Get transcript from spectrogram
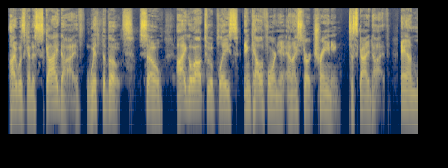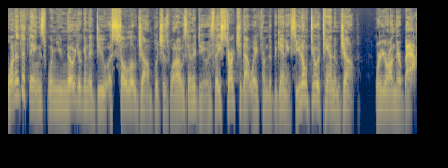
I was going to skydive with the votes. So I go out to a place in California and I start training to skydive. And one of the things when you know you're going to do a solo jump, which is what I was going to do, is they start you that way from the beginning. So you don't do a tandem jump where you're on their back.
